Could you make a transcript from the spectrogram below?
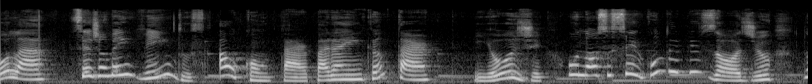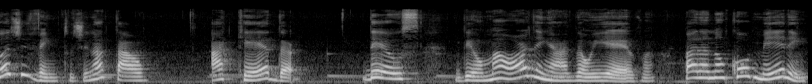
Olá, sejam bem-vindos ao Contar para Encantar. E hoje, o nosso segundo episódio do Advento de Natal, a queda. Deus deu uma ordem a Adão e Eva para não comerem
